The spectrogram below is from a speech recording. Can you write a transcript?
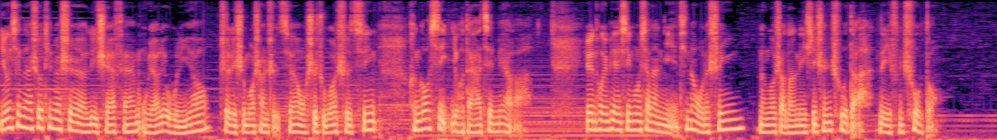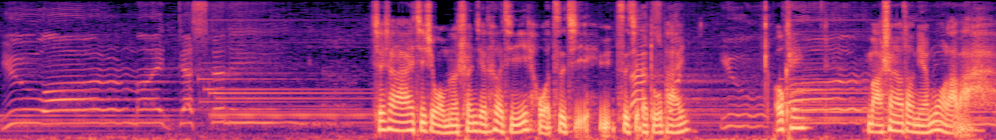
您现在收听的是历史 FM 五幺六五零幺，这里是陌上指尖，我是主播池青，很高兴又和大家见面了。愿同一片星空下的你，听到我的声音，能够找到内心深处的那一份触动。接下来继续我们的春节特辑，我自己与自己的独白。OK，马上要到年末了吧？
